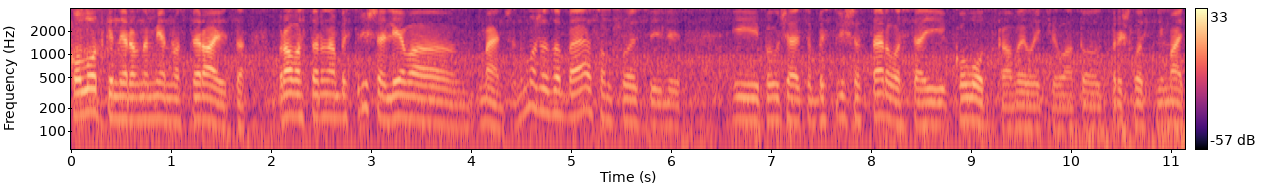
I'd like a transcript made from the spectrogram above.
колодки неравномірно стираються. Права сторона швидше, ліва менше. Ну, може за БСом щось ілі- і виходить швидше стерлося і колодка вилетіла, то прийшлося знімати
